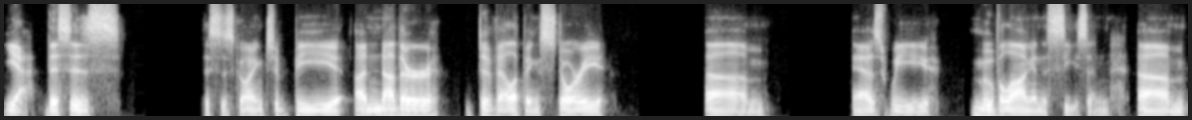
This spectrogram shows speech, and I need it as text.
yeah, this is this is going to be another developing story um, as we move along in the season. Um,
